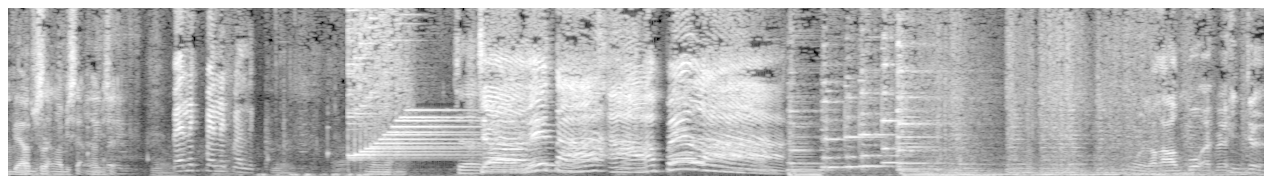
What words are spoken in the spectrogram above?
lebih enggak bisa, enggak bisa, enggak bisa. Pelik, pelik, pelik. Cerita Apela. Lo kau Rambo Avenger.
